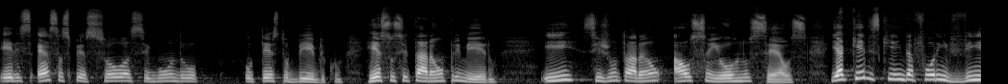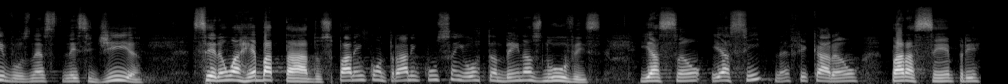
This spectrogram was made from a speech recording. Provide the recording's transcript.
eles, essas pessoas, segundo o texto bíblico, ressuscitarão primeiro e se juntarão ao Senhor nos céus. E aqueles que ainda forem vivos nesse, nesse dia serão arrebatados para encontrarem com o Senhor também nas nuvens e, ação, e assim né, ficarão para sempre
